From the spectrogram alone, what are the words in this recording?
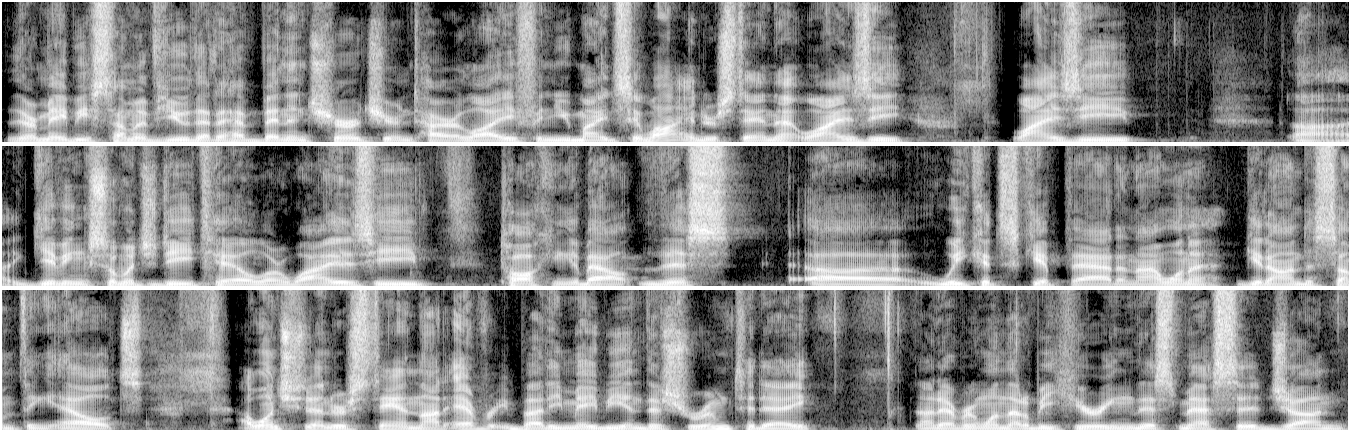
There may be some of you that have been in church your entire life, and you might say, Well, I understand that. Why is he why is he uh, giving so much detail or why is he talking about this? Uh, we could skip that and I want to get on to something else. I want you to understand not everybody may be in this room today, not everyone that'll be hearing this message on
